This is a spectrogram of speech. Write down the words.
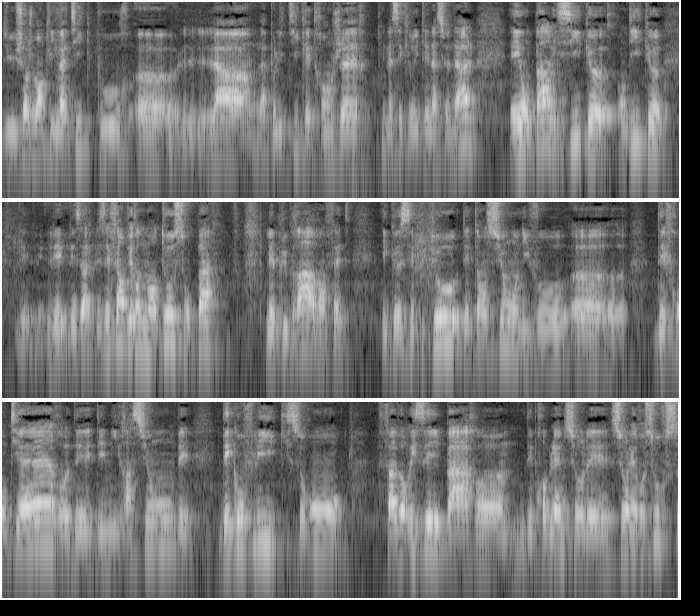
du changement climatique pour euh, la, politique étrangère, la sécurité nationale. Et on parle ici que, on dit que les, effets environnementaux ne sont pas les plus graves en fait, et que c'est plutôt des tensions au niveau euh, des frontières, des, migrations, des, des, conflits qui seront favorisés par euh, des problèmes sur les, sur les ressources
